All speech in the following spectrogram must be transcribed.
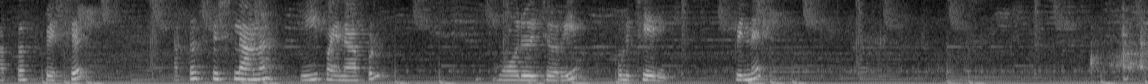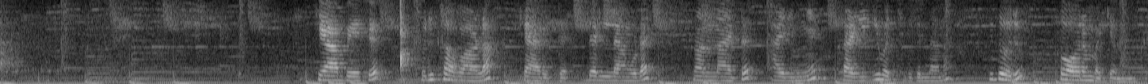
അത്തം സ്പെഷ്യൽ അത്തം സ്പെഷ്യലാണ് ഈ പൈനാപ്പിൾ മോരൊഴിച്ചെറിയും പുളിശ്ശേരി. പിന്നെ ക്യാബേജ് ഒരു സവാള ക്യാരറ്റ് ഇതെല്ലാം കൂടെ നന്നായിട്ട് അരിഞ്ഞ് കഴുകി വച്ചിരിക്കുന്നതാണ്. ഇതൊരു തോരൻ വയ്ക്കാം നമുക്ക്.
